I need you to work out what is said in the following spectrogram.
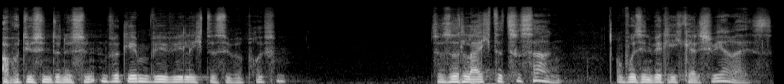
Aber die sind deine Sünden vergeben, wie will ich das überprüfen? Das ist leichter zu sagen. Obwohl es in Wirklichkeit schwerer ist.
